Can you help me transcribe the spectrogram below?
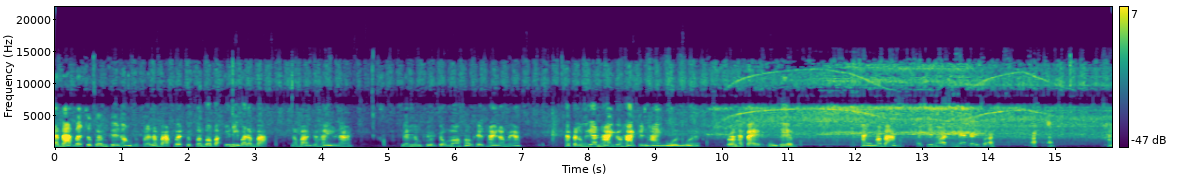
ลำบากเบิดสุขคนคือน้องสุขลำบากเบิดสุขคนบ่บอีนี่บ่ลำบากลำบากอยู่ไห้อยู่นะเรียังยังสือจบมหกเสร็จไห้แล้วแม่ให้ไปโรงเรียนหาอยู่หากินหายงวยงวยก็ให้ไปกรุงเทพให้มาบ้านไปกินหอดนี่แม่ไก่ฟ้า ให้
